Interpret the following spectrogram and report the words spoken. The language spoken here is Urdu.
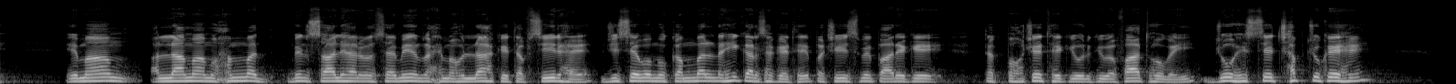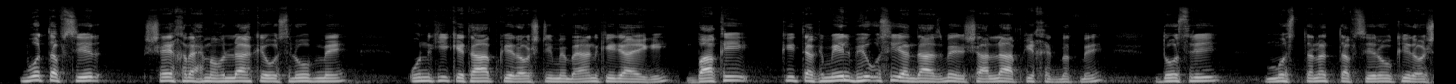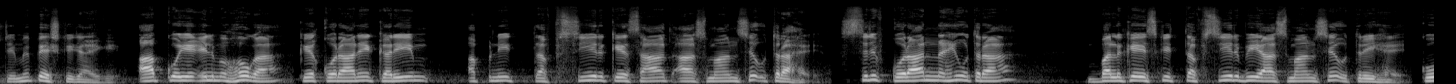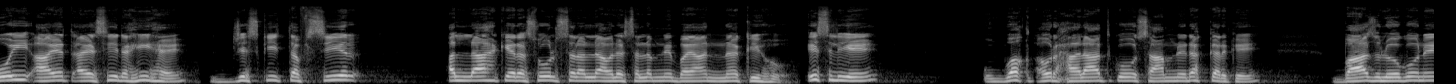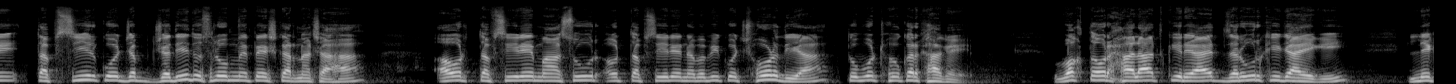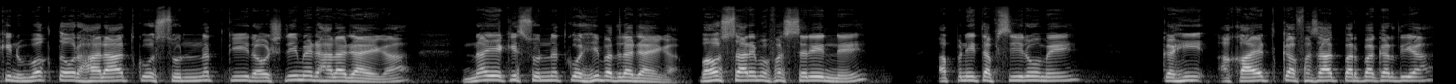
امام علامہ محمد بن صالح الوسمین رحمہ اللہ کی تفسیر ہے، جسے وہ مکمل نہیں کر سکے تھے، پچیسویں پارے کے تک پہنچے تھے کہ ان کی وفات ہو گئی۔ جو حصے چھپ چکے ہیں، وہ تفسیر شیخ رحمہ اللہ کے اسلوب میں ان کی کتاب کی روشنی میں بیان کی جائے گی۔ باقی کی تکمیل بھی اسی انداز میں انشاءاللہ آپ کی خدمت میں دوسری مستند تفسیروں کی روشنی میں پیش کی جائے گی۔ آپ کو یہ علم ہوگا کہ قرآن کریم اپنی تفسیر کے ساتھ آسمان سے اترا ہے۔ صرف قرآن نہیں اترا، بلکہ اس کی تفسیر بھی آسمان سے اتری ہے۔ کوئی آیت ایسی نہیں ہے جس کی تفسیر اللہ کے رسول صلی اللہ علیہ وسلم نے بیان نہ کی ہو۔ اس لیے وقت اور حالات کو سامنے رکھ کر کے بعض لوگوں نے تفسیر کو جب جدید اسلوب میں پیش کرنا چاہا اور تفسیر معصور اور تفسیر نبوی کو چھوڑ دیا تو وہ ٹھوکر کھا گئے۔ وقت اور حالات کی رعایت ضرور کی جائے گی، لیکن وقت اور حالات کو سنت کی روشنی میں ڈھالا جائے گا۔ نہ یہ کہ سنت کو ہی بدلا جائے گا۔ بہت سارے مفسرین نے اپنی تفسیروں میں کہیں عقائد کا فساد پرپا کر دیا،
